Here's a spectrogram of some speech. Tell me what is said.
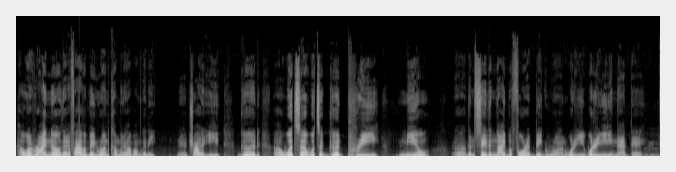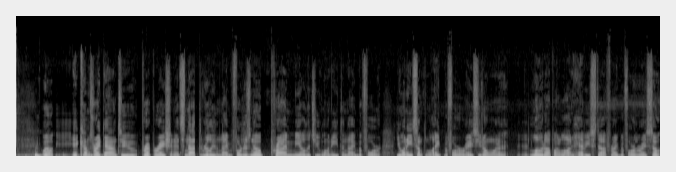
However, I know that if I have a big run coming up, I'm gonna you know, try to eat good. Uh, what's a what's a good pre meal? Uh, say the night before a big run. What are you What are you eating that day? Well, it comes right down to preparation. It's not really the night before. There's no prime meal that you want to eat the night before. You want to eat something light before a race. You don't want to load up on a lot of heavy stuff right before the race. So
